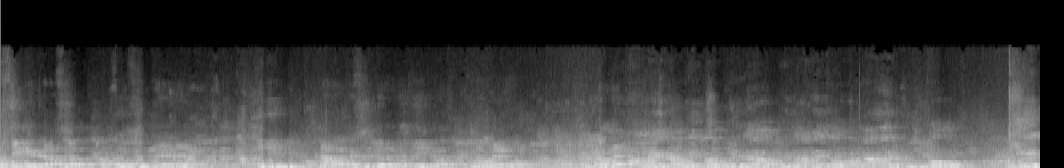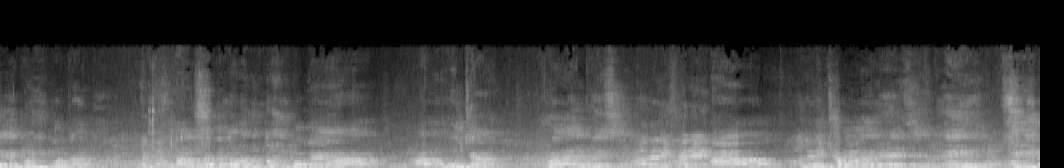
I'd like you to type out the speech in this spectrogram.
Así que gracias a todos ustedes. Y nada, que el Señor les bendiga. Y nos vemos. Bueno, amén, pero primero, primeramente vamos a dar el punto que es muy importante. A nosotros nos, nos invocan a, a muchas ruedas de prensa, a muchos ex eh, civil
